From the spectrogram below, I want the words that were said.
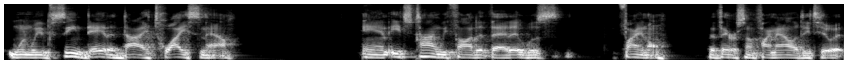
when we've seen Data die twice now? And each time we thought that it was final, that there was some finality to it.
